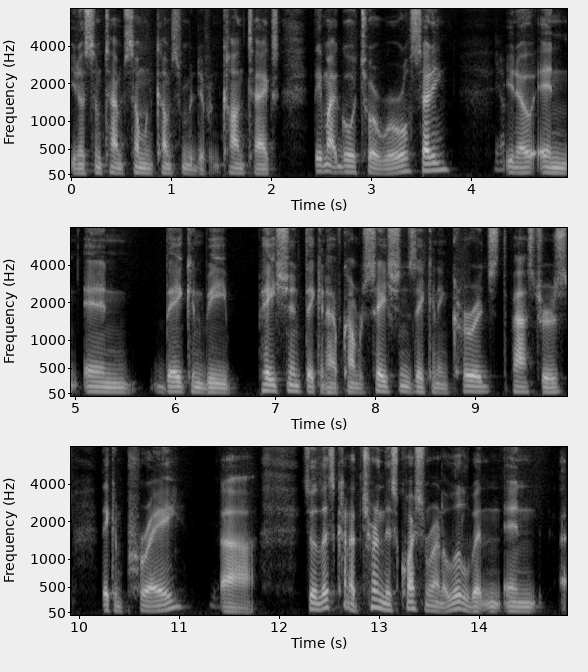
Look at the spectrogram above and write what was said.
You know, sometimes someone comes from a different context. They might go to a rural setting, yep. you know, and and they can be patient. They can have conversations. They can encourage the pastors. They can pray. Uh, so let's kind of turn this question around a little bit, and, and uh,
